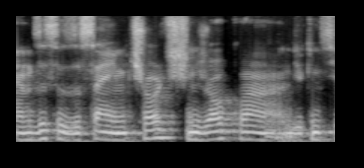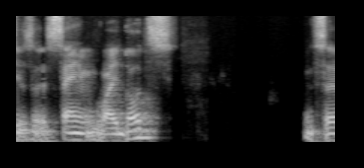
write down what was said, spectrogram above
And this is the same church in Zhovkva, and you can see the same white dots. It's a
